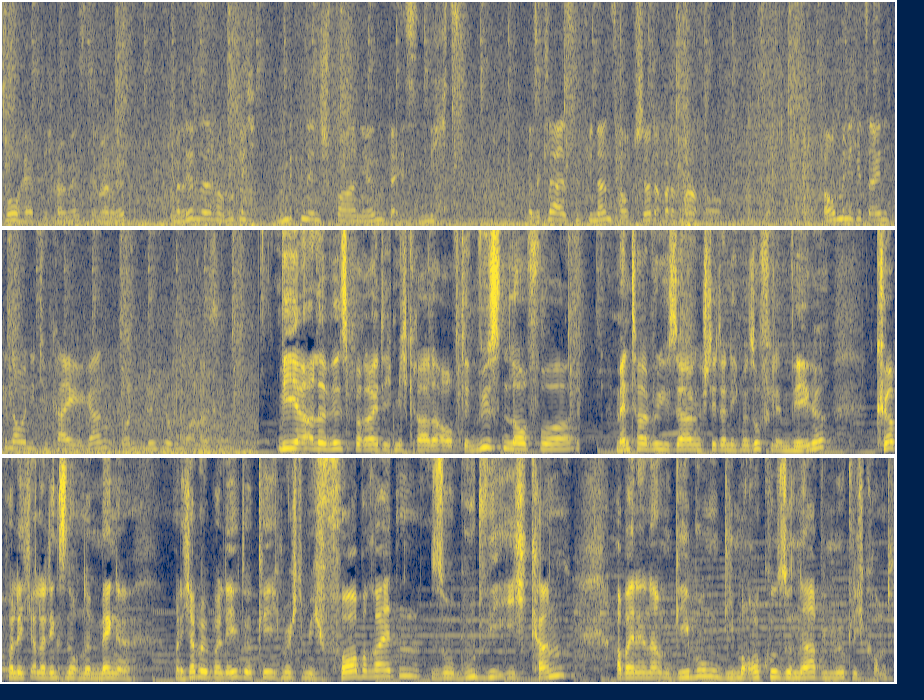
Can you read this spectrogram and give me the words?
so heftig vermisst in Madrid. Madrid ist einfach wirklich mitten in Spanien, da ist nichts. Also klar, es ist eine Finanzhauptstadt, aber das war's auch. Warum bin ich jetzt eigentlich genau in die Türkei gegangen und nicht irgendwo anders hin? Wie ihr alle wisst, bereite ich mich gerade auf den Wüstenlauf vor. Mental würde ich sagen, steht da nicht mehr so viel im Wege. Körperlich allerdings noch eine Menge. Und ich habe überlegt, okay, ich möchte mich vorbereiten, so gut wie ich kann, aber in einer Umgebung, die Marokko so nah wie möglich kommt.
